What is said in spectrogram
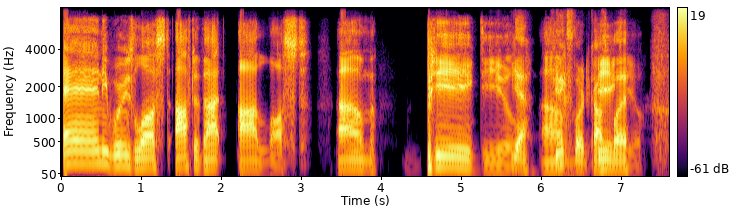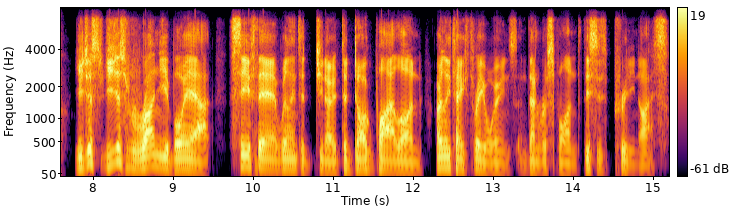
Any wounds lost after that are lost. Um, big deal. Yeah. Um, Phoenix Lord big cosplay. deal. You just you just run your boy out, see if they're willing to you know to dogpile on, only take three wounds, and then respond. This is pretty nice.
